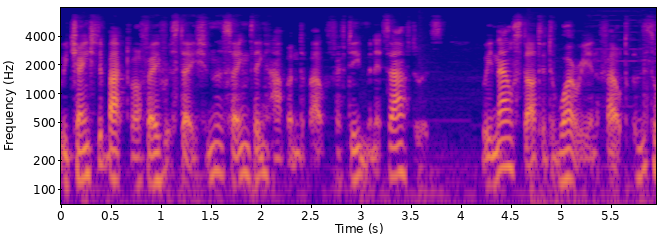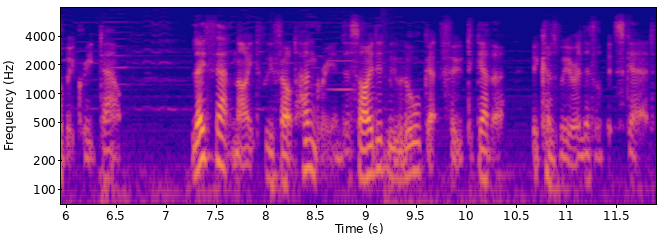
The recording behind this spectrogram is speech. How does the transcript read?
We changed it back to our favourite station, and the same thing happened about 15 minutes afterwards. We now started to worry and felt a little bit creeped out. Later that night we felt hungry and decided we would all get food together, because we were a little bit scared.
